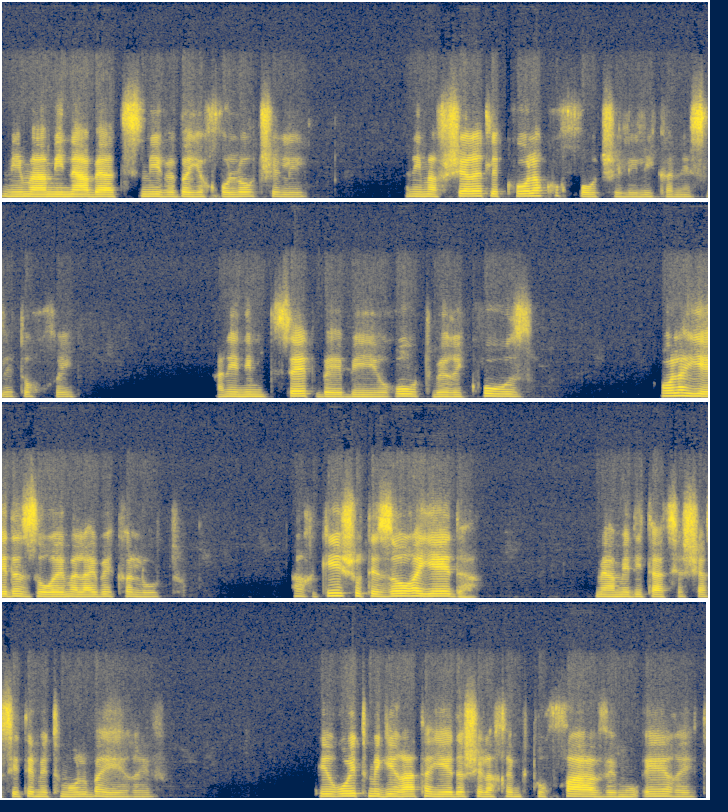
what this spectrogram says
אני מאמינה בעצמי וביכולות שלי. אני מאפשרת לכל הכוחות שלי להיכנס לתוכי. אני נמצאת בבהירות, בריכוז, כל הידע זורם עליי בקלות. תרגישו את אזור הידע מהמדיטציה שעשיתם אתמול בערב. תראו את מגירת הידע שלכם פתוחה ומוארת,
